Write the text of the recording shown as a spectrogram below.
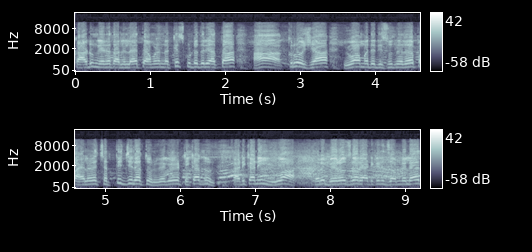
काढून घेण्यात आलेला आहे. त्यामुळे नक्कीच कुठेतरी आता हा आक्रोश या युवामध्ये दिसून येतो पाहायला गेलं छत्तीस जिल्ह्यातून वेगवेगळ्या ठिकाणातून या ठिकाणी युवा सर्व बेरोजगार या ठिकाणी जमलेले आहेत.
